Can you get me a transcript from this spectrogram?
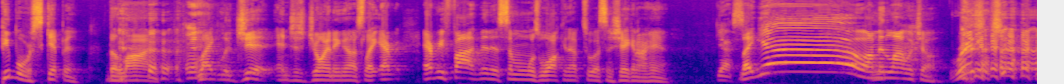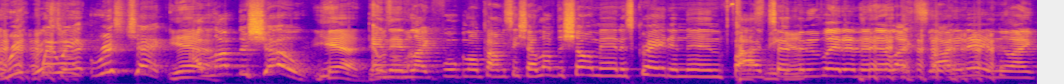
People were skipping the line, like legit, and just joining us. Like every every five minutes, someone was walking up to us and shaking our hand. Yes. Like, yo, I'm in line with y'all. wrist check. Wrist, wait, wait. Wrist check. Yeah. I love the show. Yeah, and then lot- like full blown conversation. I love the show, man. It's great. And then five, ten in. minutes later, and then they're like sliding in. And they're like,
